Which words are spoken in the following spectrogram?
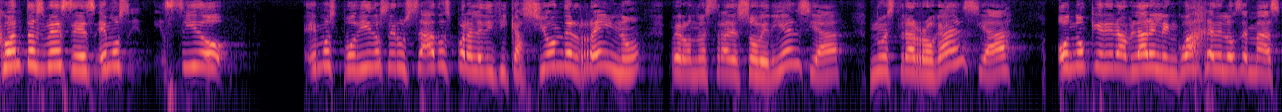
¿Cuántas veces hemos sido, hemos podido ser usados para la edificación del reino, pero nuestra desobediencia, nuestra arrogancia o no querer hablar el lenguaje de los demás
